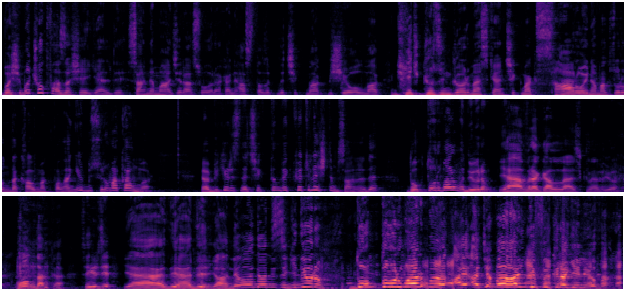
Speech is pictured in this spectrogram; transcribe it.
başıma çok fazla şey geldi. Sahne macerası olarak hani hastalıklı çıkmak, bir şey olmak, hiç gözün görmezken çıkmak, sağır oynamak zorunda kalmak falan gibi bir sürü vakam var. Ya bir keresinde çıktım ve kötüleştim sahnede. Doktor var mı diyorum. Ya bırak Allah aşkına diyor. 10 dakika. Seyirci ya hadi hadi. Ya ne hadi hadisi gidiyorum. Doktor var mı? Ay acaba hangi fıkra geliyor falan.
